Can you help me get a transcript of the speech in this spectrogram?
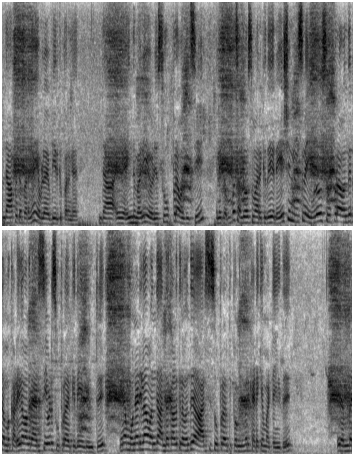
இந்த ஆப்பத்தை பாருங்கள் எவ்வளோ எப்படி இருக்குது பாருங்கள் இந்த இந்த மாதிரி ஒரு சூப்பராக வந்துச்சு. எனக்கு ரொம்ப சந்தோஷமாக இருக்குது. ரேஷன் லிஸ்ட்டில் இவ்வளோ சூப்பராக வந்து நம்ம கடையில் வாங்குற அரிசியை விட சூப்பராக இருக்குது அப்படின்ட்டு. ஏன்னா முன்னாடிலாம் வந்து அந்த காலத்தில் வந்து அரிசி சூப்பராக இருக்குது இப்போ இந்த மாதிரி கிடைக்க மாட்டேங்குது. ரொம்ப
